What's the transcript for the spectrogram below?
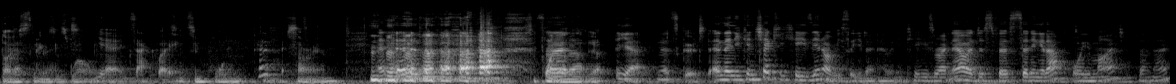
those that's things correct. as well. Yeah, exactly. So it's important. Perfect. Sorry, Anne. And then, so point that out, yeah. Yeah, that's good. And then you can check your keys in. Obviously, you don't have any keys right now. We're just first setting it up, or you might, I don't know.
